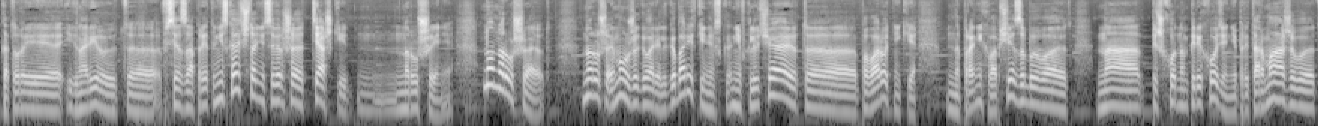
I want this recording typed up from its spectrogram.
которые игнорируют э, все запреты. Не сказать, что они совершают тяжкие нарушения, но нарушают. Нарушают. Мы уже говорили, габаритки не, не включают, э, поворотники про них вообще забывают, на пешеходном переходе не притормаживают,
